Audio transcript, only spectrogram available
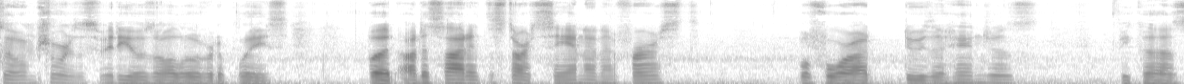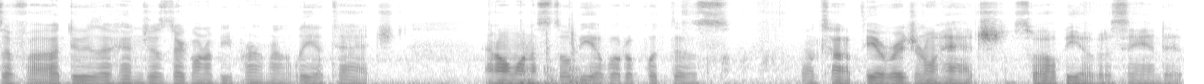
So I'm sure this video is all over the place. But I decided to start sanding it first before I do the hinges. Because if I do the hinges, they're going to be permanently attached. And I want to still be able to put this on top the original hatch so I'll be able to sand it.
